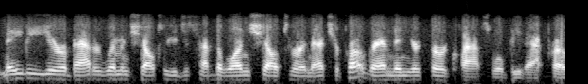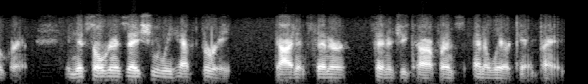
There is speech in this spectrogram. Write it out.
maybe you're a battered women's shelter, you just have the one shelter and that's your program, then your third class will be that program. In this organization we have three, Guidance Center, Synergy Conference, and Aware Campaign.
